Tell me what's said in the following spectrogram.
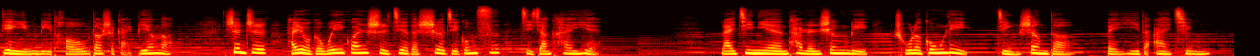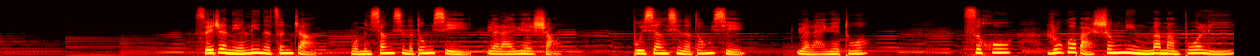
电影里头倒是改编了，甚至还有个微观世界的设计公司即将开业，来纪念他人生里除了功利仅剩的唯一的爱情。随着年龄的增长，我们相信的东西越来越少，不相信的东西越来越多，似乎如果把生命慢慢剥离，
